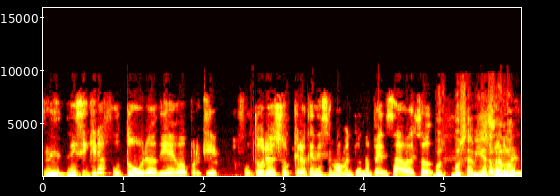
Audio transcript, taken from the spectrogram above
Ni, siquiera futuro, Diego, porque futuro yo creo que en ese momento no pensaba. ¿Vos, sabías a dónde,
